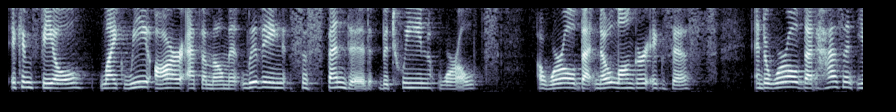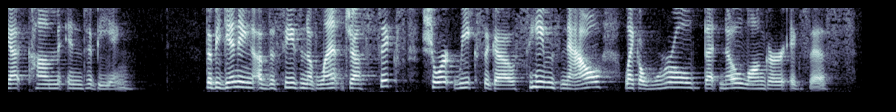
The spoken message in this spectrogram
It can feel like we are at the moment living suspended between worlds, a world that no longer exists and a world that hasn't yet come into being. The beginning of the season of Lent just six short weeks ago seems now like a world that no longer exists.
